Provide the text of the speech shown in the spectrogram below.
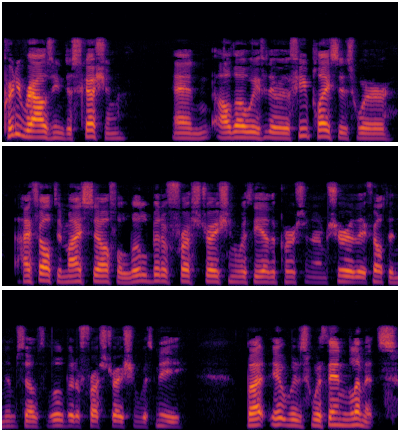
pretty rousing discussion. And although there were a few places where I felt in myself a little bit of frustration with the other person, I'm sure they felt in themselves a little bit of frustration with me, but it was within limits.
